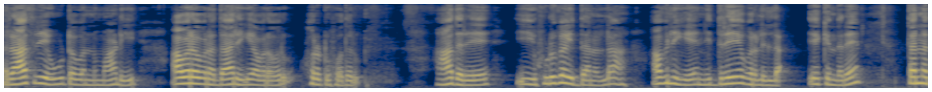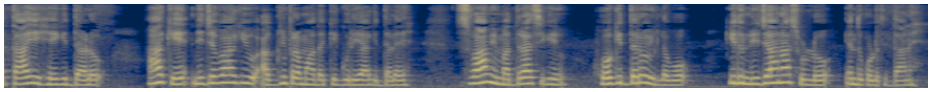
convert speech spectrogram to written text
ರಾತ್ರಿಯ ಊಟವನ್ನು ಮಾಡಿ ಅವರವರ ದಾರಿಗೆ ಅವರವರು ಹೊರಟು ಹೋದರು. ಆದರೆ ಈ ಹುಡುಗ ಇದ್ದಾನಲ್ಲ, ಅವನಿಗೆ ನಿದ್ರೆಯೇ ಬರಲಿಲ್ಲ. ಏಕೆಂದರೆ ತನ್ನ ತಾಯಿ ಹೇಗಿದ್ದಾಳೋ, ಆಕೆ ನಿಜವಾಗಿಯೂ ಅಗ್ನಿ ಪ್ರಮಾದಕ್ಕೆ ಗುರಿಯಾಗಿದ್ದಾಳೆ. ಸ್ವಾಮಿ ಮದ್ರಾಸಿಗೆ ಹೋಗಿದ್ದರೋ ಇಲ್ಲವೋ, ಇದು ನಿಜಾನ ಸುಳ್ಳೋ ಎಂದುಕೊಳ್ಳುತ್ತಿದ್ದಾನೆ.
